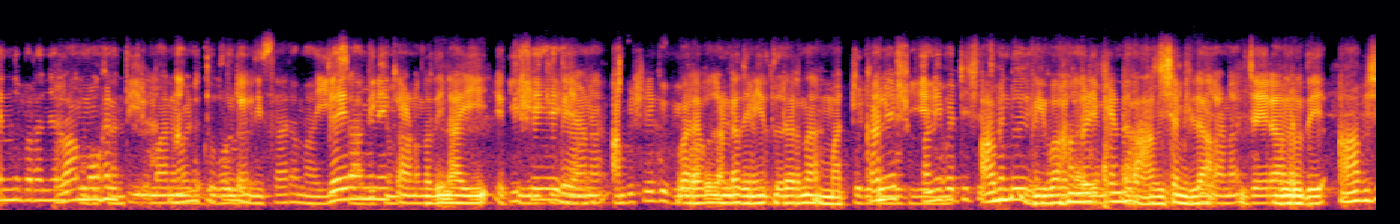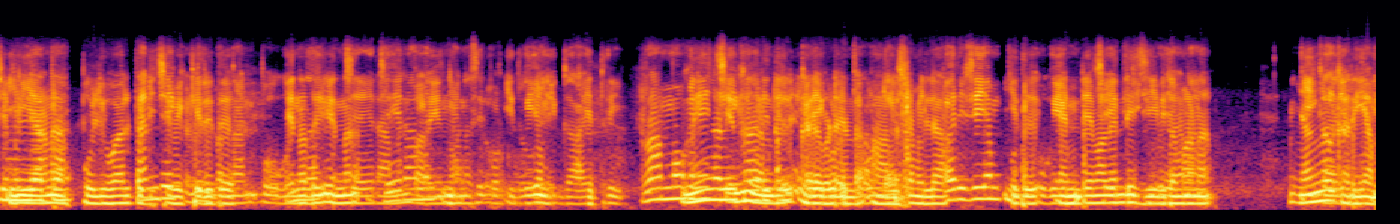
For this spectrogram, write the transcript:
എന്ന് പറഞ്ഞ രാംമോഹൻ തീരുമാനമെടുത്തുകൊണ്ട് നിസ്സാരമായി ജയരാമിനെ കാണുന്നതിനായി എത്തിയിരിക്കുകയാണ് അഭിഷേക് വരവ് കണ്ടതിനെ തുടർന്ന് മറ്റു അവൻ വിവാഹം കഴിക്കേണ്ട ആവശ്യമില്ല. ജയരാമൻ. വെറുതെ ആവശ്യമില്ലാത്ത പുലുവാൽ പഠിച്ചു വെക്കരുത് എന്നത് എന്ന് ജയരാമൻ. മനസ്സിൽ ഓർക്കുകയും ഗായത്രി രാംമോഹനെ കണ്ട് ഇടപെടേണ്ട ആവശ്യമില്ല. പരിചയം ഇത് എന്റെ എന്റെ മകന്റെ ജീവിതമാണ് ഞങ്ങൾക്കറിയാം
